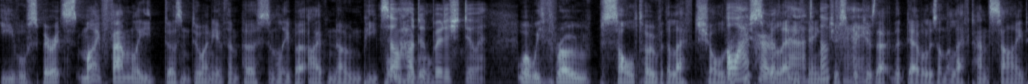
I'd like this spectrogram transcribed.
evil spirits. My family doesn't do any of them personally, but I've known people. So, how do will- British do it? Well, we throw salt over the left shoulder Oh, if you I've spill anything, just because that the devil is on the left hand side.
